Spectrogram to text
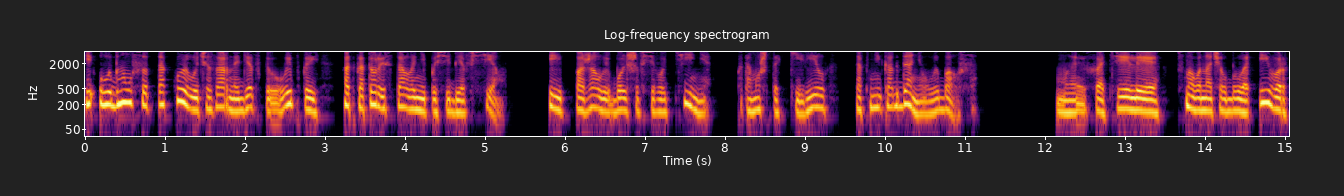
и улыбнулся такой лучезарной детской улыбкой, от которой стало не по себе всем. И, пожалуй, больше всего Тине, потому что Кирилл так никогда не улыбался. «Мы хотели...» — снова начал было Ивар,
